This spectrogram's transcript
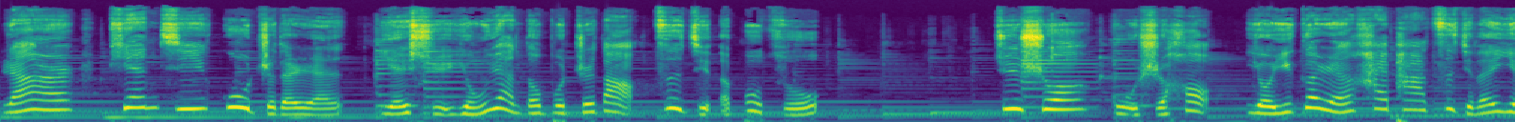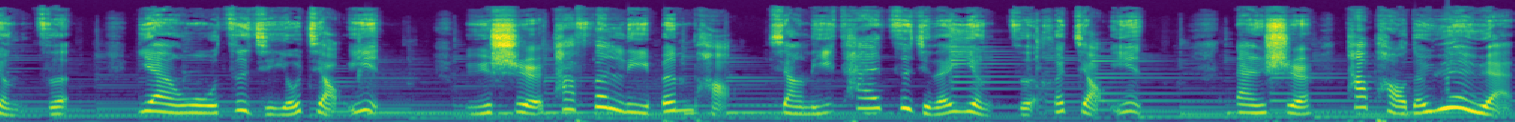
然而，偏激固执的人，也许永远都不知道自己的不足。据说，古时候有一个人害怕自己的影子，厌恶自己有脚印。于是他奋力奔跑，想离开自己的影子和脚印。但是他跑得越远，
